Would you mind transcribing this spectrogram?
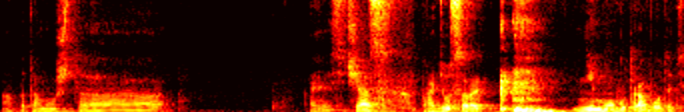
а потому что э, сейчас продюсеры не могут работать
